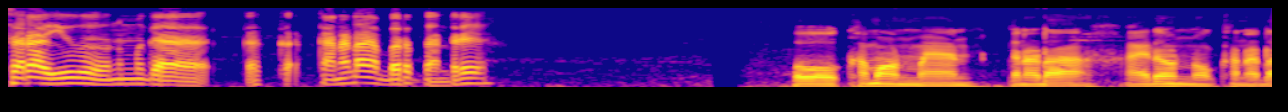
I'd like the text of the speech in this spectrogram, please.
ಸರ ಇದು ನಿಮಗೆ ಕನ್ನಡ ಬರುತ್ತೇನ್ರಿ? ಓ come on man Kannada I don't know Kannada.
